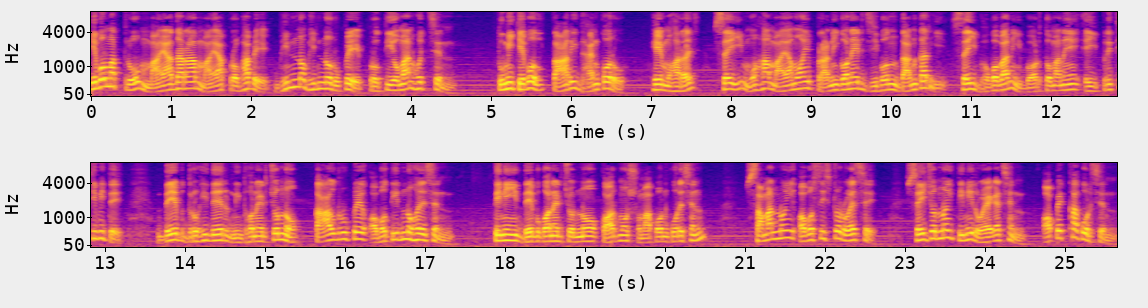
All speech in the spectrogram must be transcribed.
কেবলমাত্র মায়া দ্বারা মায়া প্রভাবে ভিন্ন ভিন্ন রূপে প্রতীয়মান হচ্ছেন। তুমি কেবল তাঁরই ধ্যান করো। হে মহারাজ, সেই মহামায়াময় প্রাণীগণের জীবন দানকারী, সেই ভগবানই বর্তমানে এই পৃথিবীতে। দেবদ্রোহীদের নিধনের জন্য কালরূপে অবতীর্ণ হয়েছেন। তিনি দেবগণের জন্য কর্ম সমাপন করেছেন। সামান্যই অবশিষ্ট রয়েছে, সেই জন্যই তিনি রয়ে গেছেন, অপেক্ষা করছেন।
